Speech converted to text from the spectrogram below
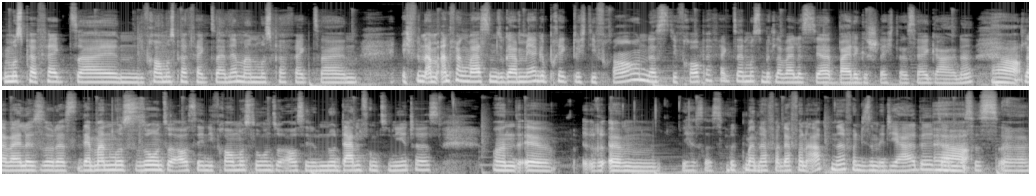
man muss perfekt sein, die Frau muss perfekt sein, der Mann muss perfekt sein. Ich finde, am Anfang war es dann sogar mehr geprägt durch die Frauen, dass die Frau perfekt sein muss. Mittlerweile ist ja beide Geschlechter, ist ja egal, ne? Ja. Mittlerweile ist so, dass der Mann muss so und so aussehen, die Frau muss so und so aussehen und nur dann funktioniert es. Und äh, ähm, wie heißt das, rückt man davon, davon ab, ne? Von diesem Idealbild, Ja. dann ist es, äh,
